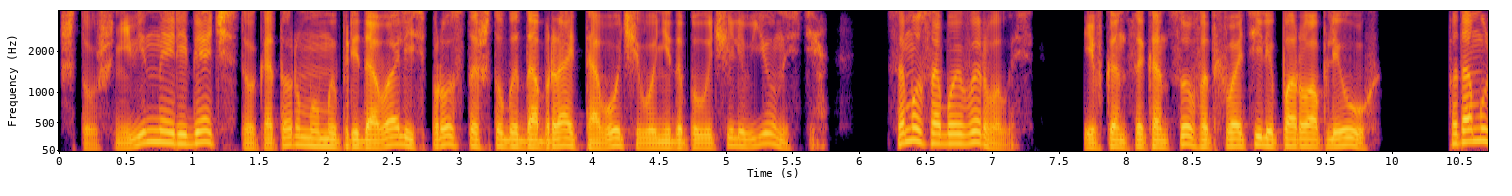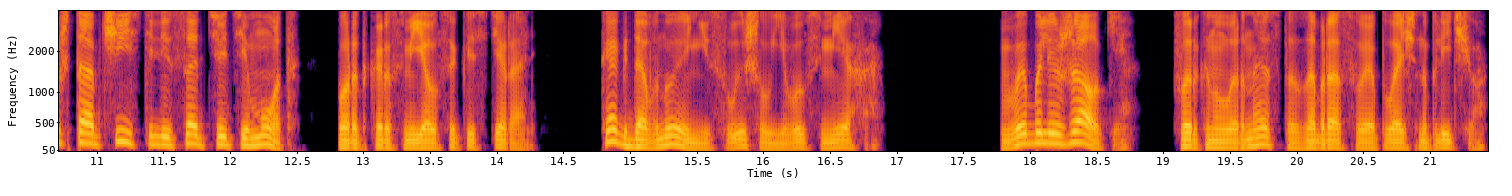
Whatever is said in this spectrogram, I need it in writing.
Что ж, невинное ребячество, которому мы предавались просто, чтобы добрать того, чего недополучили в юности, само собой вырвалось. И в конце концов отхватили пару оплеух. Потому что обчистили сад тети Мот, коротко рассмеялся Костераль. Как давно я не слышал его смеха. «Вы были жалки», — фыркнул Эрнесто, забрасывая плащ на плечо.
